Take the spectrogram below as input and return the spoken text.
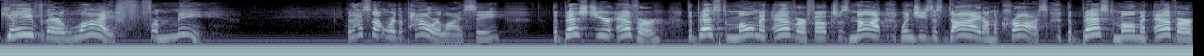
gave their life for me. But that's not where the power lies, see? The best year ever the best moment ever, folks, was not when Jesus died on the cross. The best moment ever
